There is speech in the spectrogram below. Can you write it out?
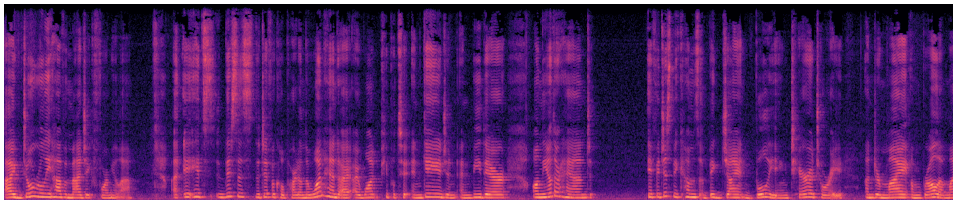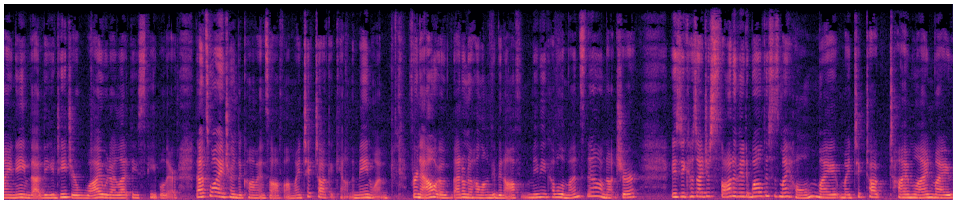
I don't really have a magic formula. Uh, it's This is the difficult part. On the one hand, I, I want people to engage and, and be there. On the other hand, if it just becomes a big giant bullying territory under my umbrella, my name, that vegan teacher, why would I let these people there? That's why I turned the comments off on my TikTok account, the main one. For now, I don't know how long they've been off, maybe a couple of months now, I'm not sure. Is because I just thought of it, well, this is my home, my my TikTok timeline, my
